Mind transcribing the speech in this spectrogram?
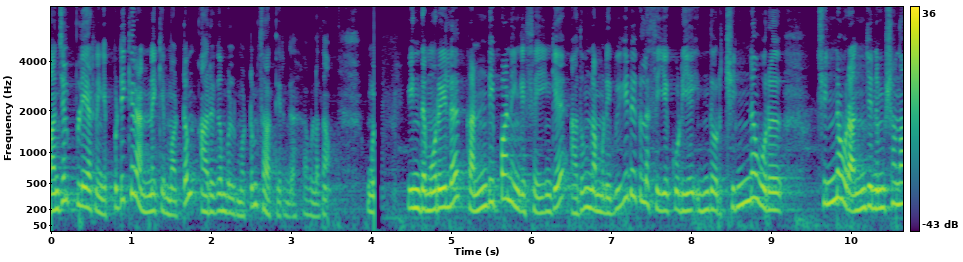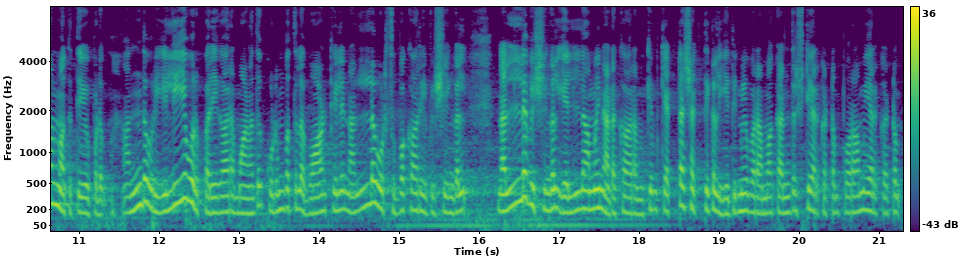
மஞ்சள் பிள்ளையார் நீங்கள் பிடிக்கிற அன்னைக்கு மட்டும் அருகம்புல் மட்டும் சாத்திருங்க. அவ்வளோதான் இந்த முறையில் கண்டிப்பாக நீங்கள் செய்யுங்க. அதுவும் நம்முடைய வீடுகளில் செய்யக்கூடிய இந்த ஒரு சின்ன ஒரு சின்ன ஒரு அஞ்சு நிமிஷம் தான் நமக்கு தேவைப்படும். அந்த ஒரு எளிய ஒரு பரிகாரமானது குடும்பத்தில் வாழ்க்கையில் நல்ல ஒரு சுபகாரிய விஷயங்கள் நல்ல விஷயங்கள் எல்லாமே நடக்க ஆரம்பிக்கும். கெட்ட சக்திகள் எதுவுமே வராமல் கண்திருஷ்டியாக இருக்கட்டும் பொறாமையாக இருக்கட்டும்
